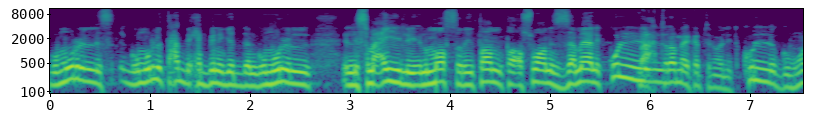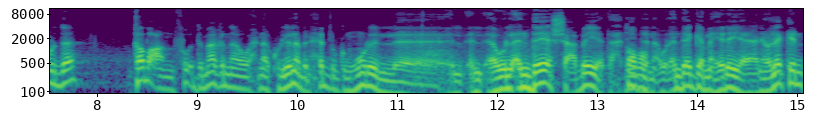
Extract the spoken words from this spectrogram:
جمهور جمهور الاتحاد بيحبني جدا. جمهور ال- الإسماعيلي المصري طنطا أسوان الزمالك كل مع احترامي يا كابتن وليد كل الجمهور ده طبعا فوق دماغنا وإحنا كلنا بنحب الجمهور ال ال ال أو الأندية الشعبية تحديدا طبعا. أو الأندية الجماهيرية يعني. ولكن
